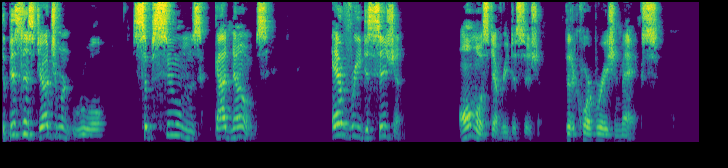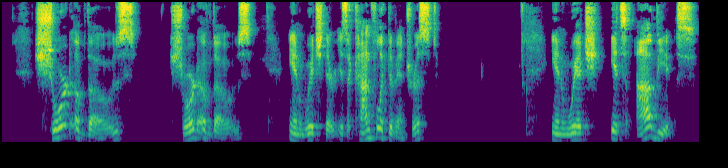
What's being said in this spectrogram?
the business judgment rule subsumes god knows every decision almost every decision that a corporation makes. Short of those, short of those in which there is a conflict of interest, in which it's obvious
